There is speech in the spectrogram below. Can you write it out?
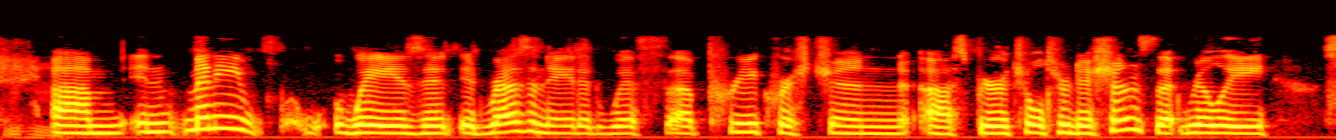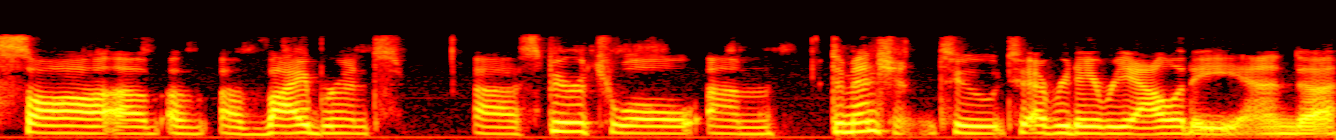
Mm-hmm. Um, in many ways, it, it resonated with uh, pre Christian uh, spiritual traditions that really saw a, a, a vibrant uh, spiritual um, dimension to, to everyday reality and uh,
